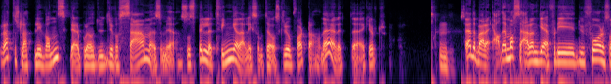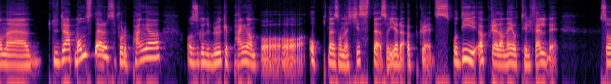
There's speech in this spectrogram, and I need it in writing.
rett og slett bli vanskeligere pga. at du driver og sæmer så mye. Så spillet tvinger deg liksom til å skru opp farta, og det er litt uh, kult. Mm. Så er det bare Ja, det er masse RNG, fordi du får sånne Du dreper monster, så får du penger, og så skal du bruke pengene på å åpne sånne kister som gir deg upgrades. Og de upgradene er jo tilfeldige. Så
